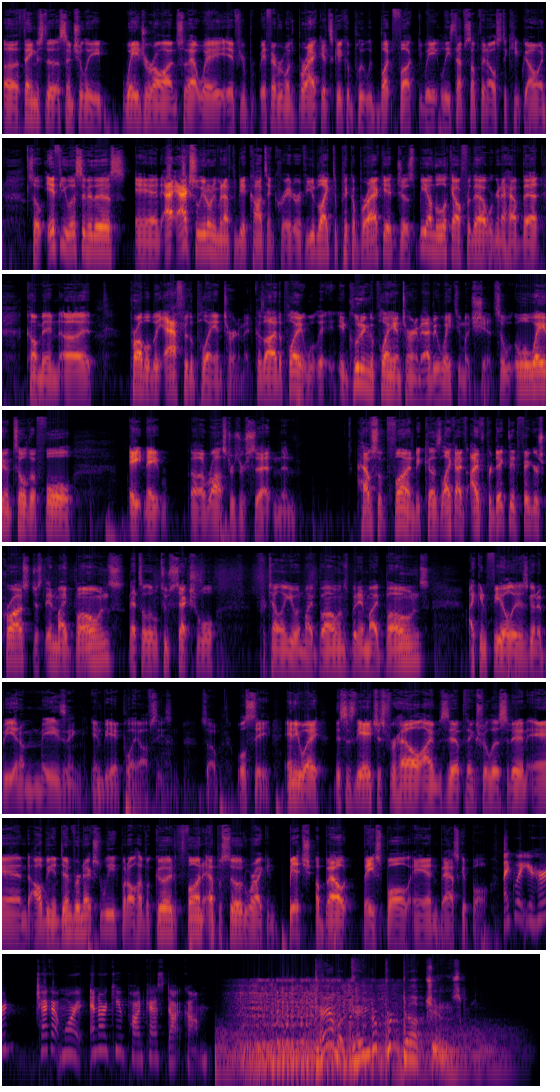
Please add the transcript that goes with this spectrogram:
uh, things to essentially wager on, so that way, if you if everyone's brackets get completely butt fucked, we at least have something else to keep going. So if you listen to this, and actually, you don't even have to be a content creator. If you'd like to pick a bracket, just be on the lookout for that. We're gonna have that come in. Uh, probably after the play-in tournament because I the play, including the play-in tournament, that'd be way too much shit. So we'll wait until the full eight and eight uh, rosters are set, and then have some fun because, like I've I've predicted, fingers crossed, just in my bones. That's a little too sexual for telling you in my bones, but in my bones, I can feel it is going to be an amazing NBA playoff season. So we'll see. Anyway, this is the H is for Hell. I'm Zip. Thanks for listening. And I'll be in Denver next week, but I'll have a good, fun episode where I can bitch about baseball and basketball. Like what you heard? Check out more at nrqpodcast.com. Gamma Gator Productions.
